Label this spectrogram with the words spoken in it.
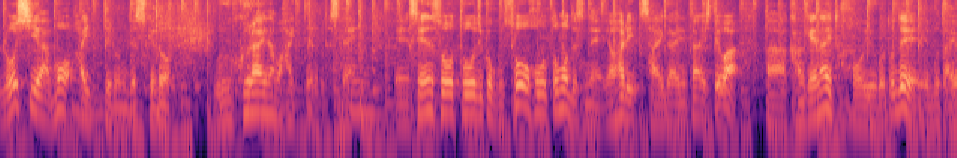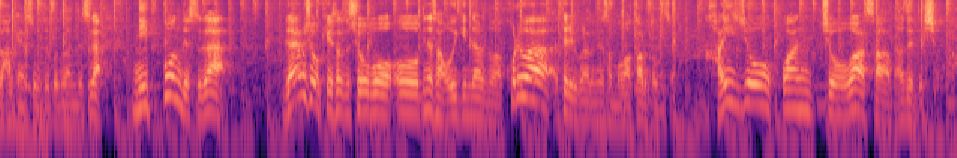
ロシアも入ってるんですけどウクライナも入ってるんですね、うん、えー、戦争当事国双方ともですねやはり災害に対してはあ関係ないということで部隊を派遣するということなんですが日本ですが外務省、警察、消防、皆さんお行きになるのは、これはテレビご覧の皆さんも分かると思うんですが、海上保安庁はさあ、なぜでしょうか。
